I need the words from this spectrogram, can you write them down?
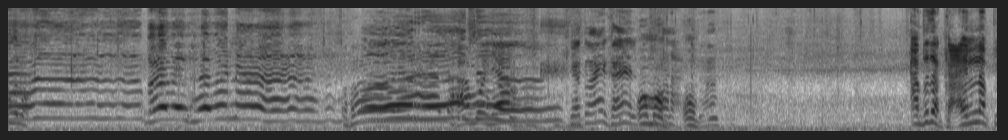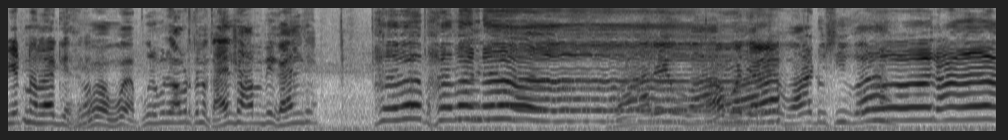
બોલો. ભવ ભવના ઓર ધામ જા કે તો આય ઘાયલ. ઓમ ઓમ ઓમ. આ બધા ઘાયલ ના પેટ ના લાગે છે હો. ઓ ઓ પૂરે પૂરે આપડે તમે ઘાયલ થા આપ બે ઘાયલથી. ભવ ભવના વારે વાહ હા, મજા. વાહ ડુસી વાહ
